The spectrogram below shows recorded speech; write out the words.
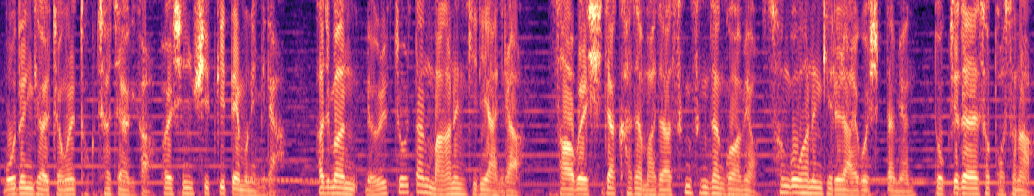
모든 결정을 독차지하기가 훨씬 쉽기 때문입니다. 하지만 늘 쫄딱 망하는 길이 아니라 사업을 시작하자마자 승승장구하며 성공하는 길을 알고 싶다면 독재자에서 벗어나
